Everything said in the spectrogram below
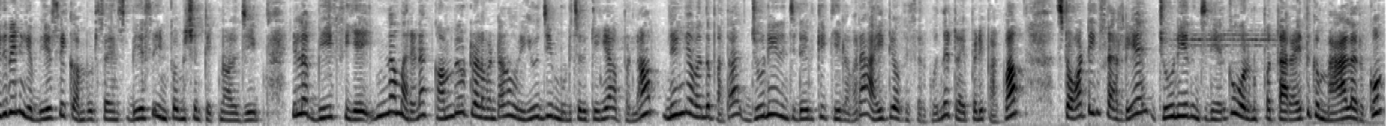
இதுவே நீங்கள் BSc computer science BSc information technology இல்லை பிசிஏ இந்த மாதிரியான கம்ப்யூட்டர் ரெலவெண்டான ஒரு யூஜி முடிச்சிருக்கீங்க அப்படின்னா நீங்கள் வந்து பார்த்தா ஜூனியர் இன்ஜினியருக்கு கீழே வர ஐடி ஆஃபீஸருக்கு வந்து ட்ரை பண்ணி பார்க்கலாம். ஸ்டார்டிங் சேலரியே ஜூனியர் இன்ஜினியருக்கு ஒரு முப்பத்தாறாயிரத்துக்கு மேலே இருக்கும்.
